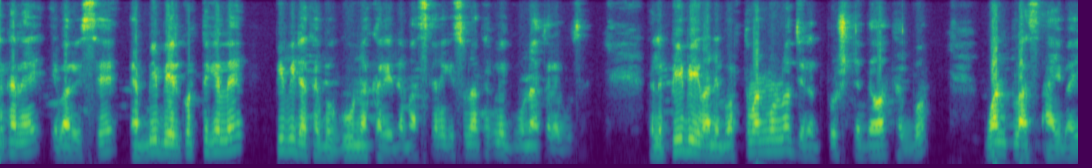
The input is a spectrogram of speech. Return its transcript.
আকারে, এবার হচ্ছে এফবি বের করতে গেলে পিবিটা থাকবে গুণ আকারে। এটা মাঝখানে কিছু না থাকলে গুণ আকারে বোঝায় তাহলে পিবি মানে বর্তমান মূল্য যেটা প্রশ্নে দেওয়া থাকব one plus I by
